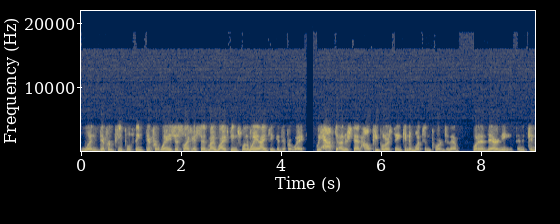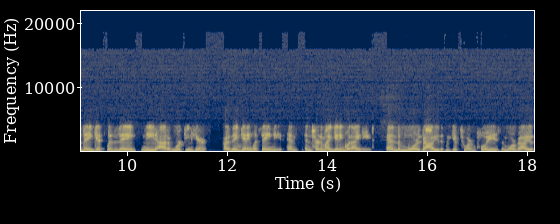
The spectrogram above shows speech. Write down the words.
when different people think different ways, just like I said, my wife thinks one way and I think a different way, we have to understand how people are thinking and what's important to them. What are their needs? And can they get what they need out of working here? Are they getting what they need? And in turn, am I getting what I need? And the more value that we give to our employees, the more value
